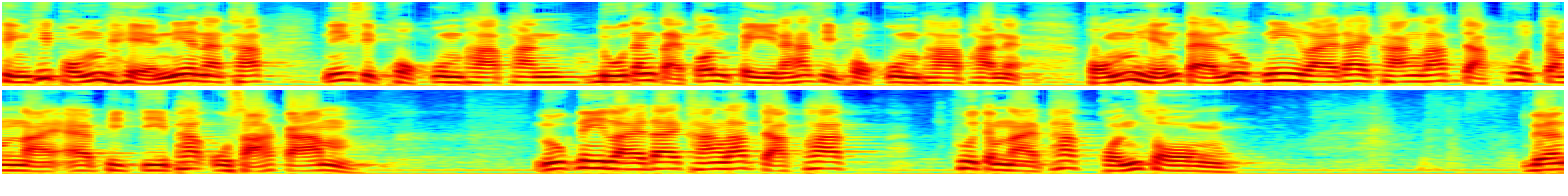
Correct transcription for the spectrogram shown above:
สิ่งที่ผมเห็นเนี่ยนะครับนี่ 16 กุมภาพันธ์ดูตั้งแต่ต้นปีนะฮะ 16 กุมภาพันธ์เนี่ยผมเห็นแต่ลูกหนี้รายได้ค้างรับจากผู้จำหน่าย LPG ภาคอุตสาหกรรม ลูกหนี้รายได้ค้างรับจากภาคผู้จำหน่ายภาคขนส่ง เดือน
